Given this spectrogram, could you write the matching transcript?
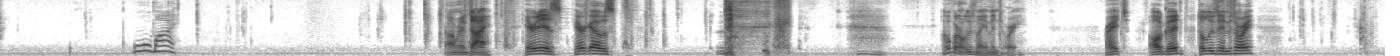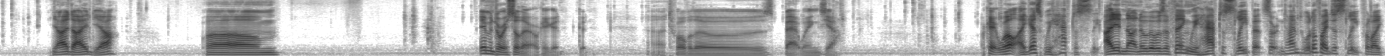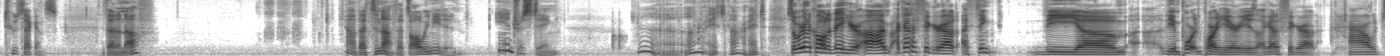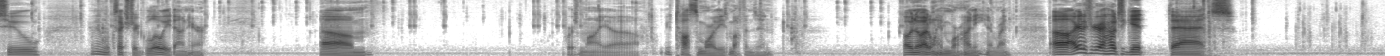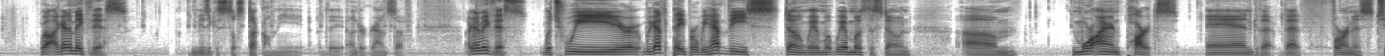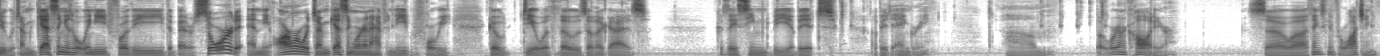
Oh my. I'm gonna die. Here it is. Here it goes. I hope I don't lose my inventory. Right? All good? Don't lose inventory? Yeah, I died, yeah. Um, Inventory still there. Okay, good, good. Uh, 12 of those bat wings, yeah. Okay, well, I guess we have to sleep. I did not know there was a thing. We have to sleep at certain times. What if I just sleep for like two seconds? Is that enough? Oh, that's enough. That's all we needed. Interesting. Uh, all right, all right. So we're gonna call it a day here. Uh, I got to figure out. I think the um, uh, the important part here is I got to figure out how to. Everything looks extra glowy down here. Um, where's my? Uh, let me toss some more of these muffins in. Oh no, I don't have more honey. Never mind. Uh, I got to figure out how to get that. Well, I got to make this. The music is still stuck on the the underground stuff. I'm gonna make this, which we we got the paper, we have the stone, we have, we have most of the stone, um, more iron parts, and that that furnace too, which I'm guessing is what we need for the the better sword and the armor, which I'm guessing we're gonna have to need before we go deal with those other guys, because they seem to be a bit a bit angry. Um, but we're gonna call it here. So uh, thanks again for watching,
